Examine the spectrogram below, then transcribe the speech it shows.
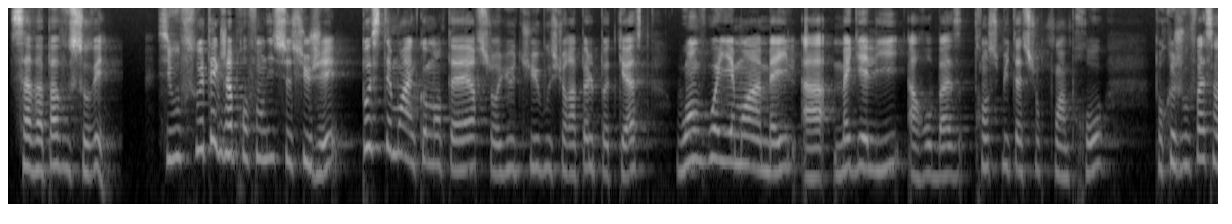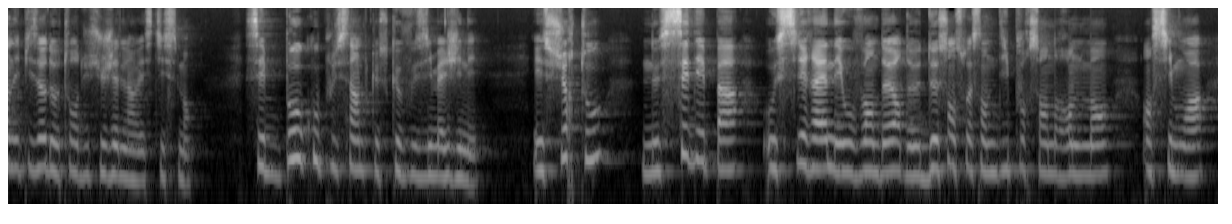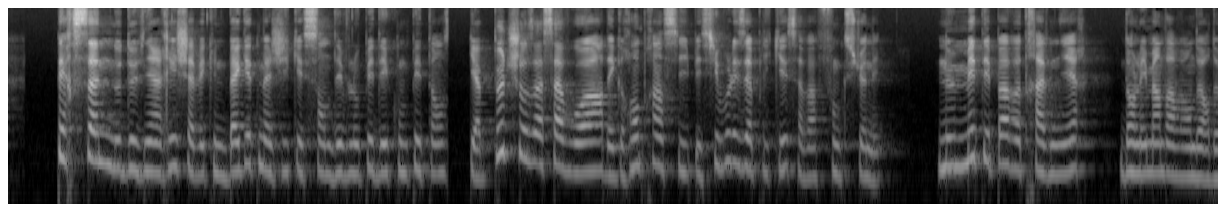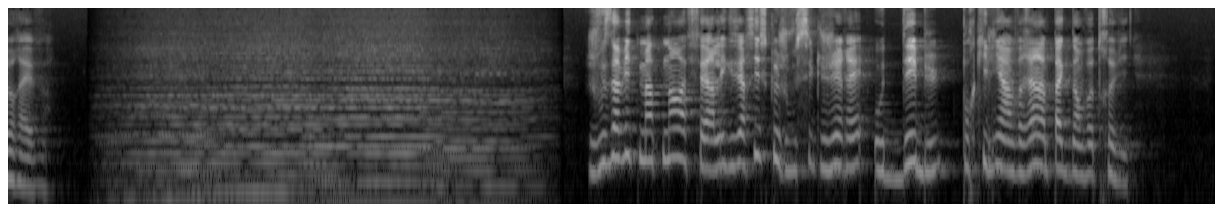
ça va pas vous sauver. Si vous souhaitez que j'approfondisse ce sujet, postez-moi un commentaire sur YouTube ou sur Apple Podcast ou envoyez-moi un mail à magali.transmutation.pro pour que je vous fasse un épisode autour du sujet de l'investissement. C'est beaucoup plus simple que ce que vous imaginez. Et surtout, ne cédez pas aux sirènes et aux vendeurs de 270% de rendement en 6 mois. Personne ne devient riche avec une baguette magique et sans développer des compétences. Il y a peu de choses à savoir, des grands principes, et si vous les appliquez, ça va fonctionner. Ne mettez pas votre avenir dans les mains d'un vendeur de rêves. Je vous invite maintenant à faire l'exercice que je vous suggérais au début pour qu'il y ait un vrai impact dans votre vie.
